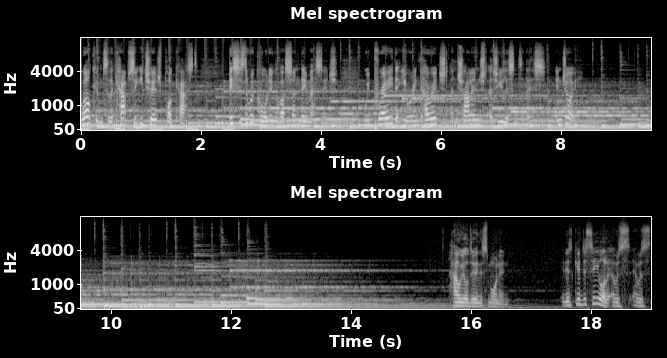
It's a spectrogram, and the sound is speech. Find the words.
Welcome to the Cap City Church podcast. This is the recording of our Sunday message. We pray that you are encouraged and challenged as you listen to this. Enjoy. How are you all doing this morning? It is good to see you all. I was, I was,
